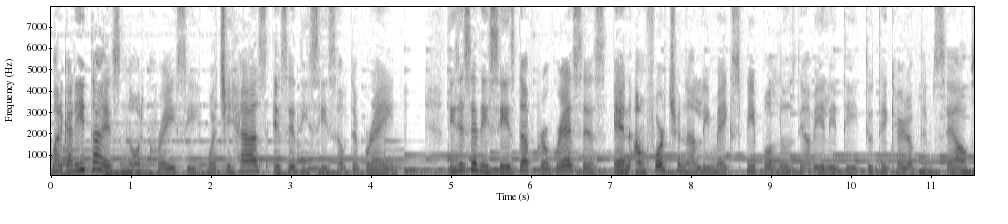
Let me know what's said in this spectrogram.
Margarita is not crazy. What she has is a disease of the brain. This is a disease that progresses and unfortunately makes people lose the ability to take care of themselves.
